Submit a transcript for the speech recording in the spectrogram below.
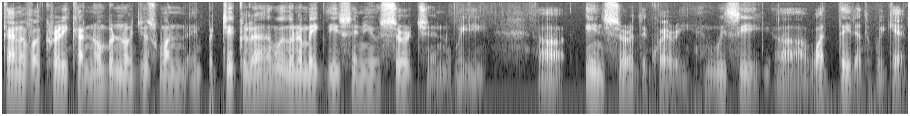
kind of a credit card number, not just one in particular. And we're going to make this a new search and we uh, insert the query and we see uh, what data we get.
